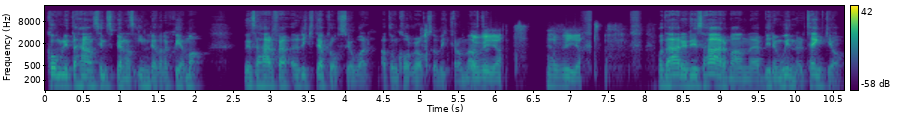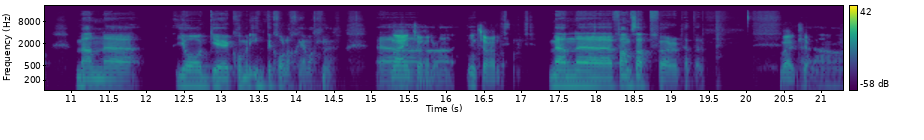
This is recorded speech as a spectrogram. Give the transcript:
kommer ni inte hänsyn till spelarnas inledande schema? Det är så här för riktiga proffs jobbar. Att de kollar också vilka de möter. Jag vet. Jag vet. Och det här är, det är så här man eh, blir en winner, tänker jag. Men eh, jag eh, kommer inte kolla schemat nu. Eh, Nej, inte jag heller. Inte jag heller. Men eh, thumbs up för Petter. Verkligen. Eh,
